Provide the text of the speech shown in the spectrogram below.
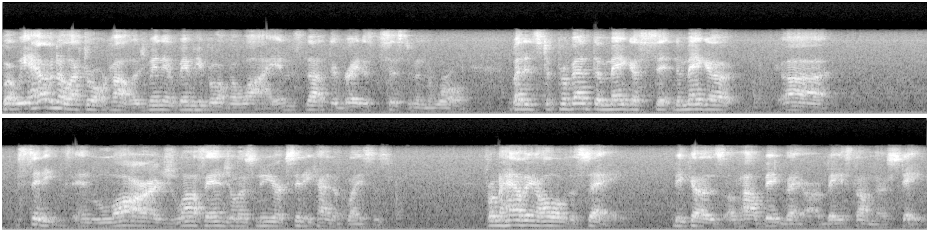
But we have an electoral college. Many, many people don't know why, and it's not the greatest system in the world but it's to prevent the mega the mega uh, cities in large Los Angeles, New York City kind of places from having all of the say because of how big they are based on their state.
